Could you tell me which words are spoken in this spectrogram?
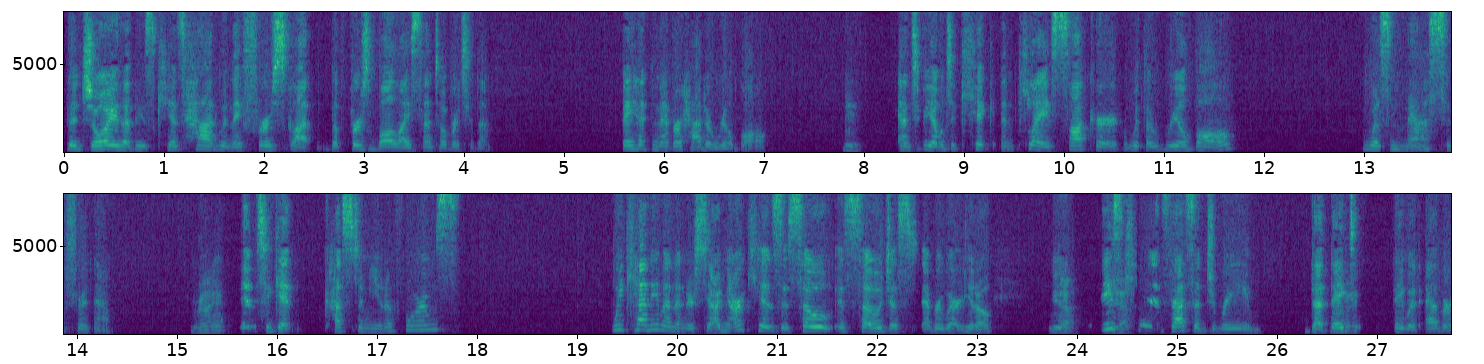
the joy that these kids had when they first got the first ball I sent over to them. They had never had a real ball. Hmm. And to be able to kick and play soccer with a real ball was massive for them. Right. And to get custom uniforms. We can't even understand. I mean, our kids is so is so just everywhere, you know. Yeah. These yeah. kids, that's a dream that they right. they would ever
